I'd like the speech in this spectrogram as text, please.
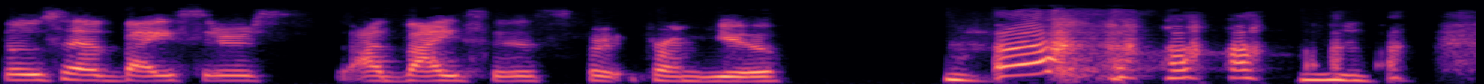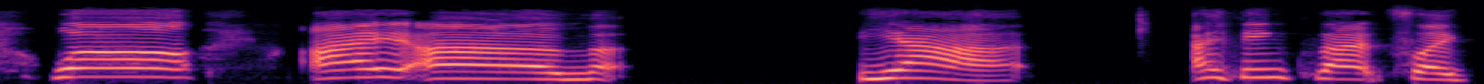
those advisors advices for, from you. well, I um yeah, I think that's like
